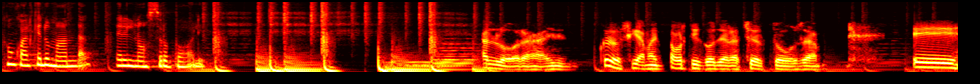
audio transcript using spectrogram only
con qualche domanda per il nostro Poli. Allora, quello si chiama il portico della Certosa e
